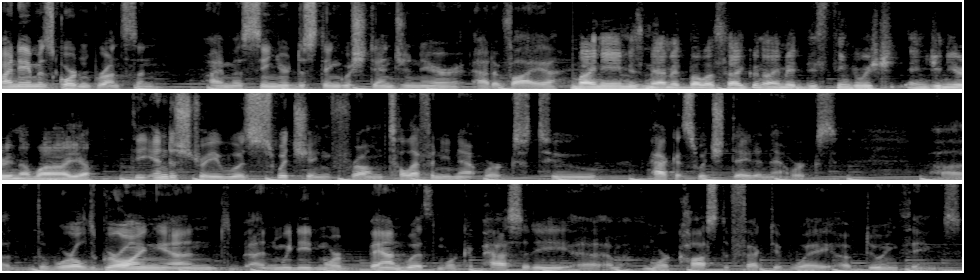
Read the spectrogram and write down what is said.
My name is Gordon Brunson. I'm a senior distinguished engineer at Avaya. My name is Mehmet Balasaygun. I'm a distinguished engineer in Avaya. The industry was switching from telephony networks to packet switch data networks. Uh, the world's growing and, and we need more bandwidth, more capacity, a more cost-effective way of doing things.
